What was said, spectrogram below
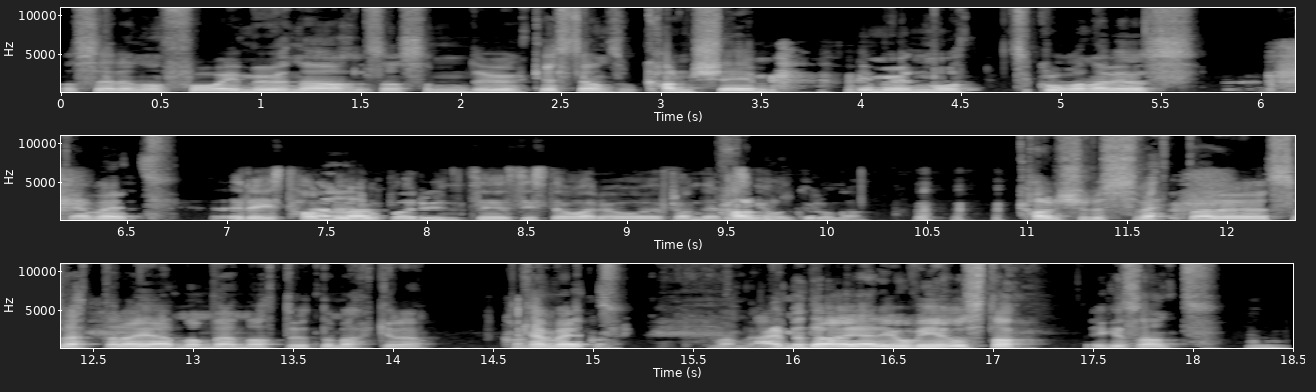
Og så er det noen få immuner, sånn som du, Kristian, som kanskje er immun mot koronavirus. Jeg vet? Reist halve Europa rundt det siste året og fremdeles Kan- ikke hatt korona? Kanskje du svetter, svetter deg gjennom den en natt uten å merke det. Kanskje, Hvem vet? Hvem vet? Nei, men der er det jo virus, da. Ikke sant? Mm.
